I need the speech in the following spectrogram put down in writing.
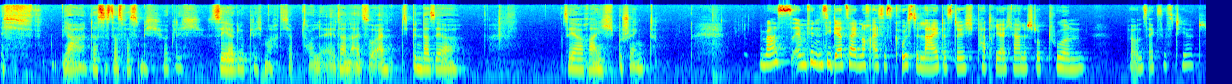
ich, ja, das ist das, was mich wirklich sehr glücklich macht. Ich habe tolle Eltern. Also ein, ich bin da sehr, sehr reich beschenkt. Was empfinden Sie derzeit noch als das größte Leid, das durch patriarchale Strukturen bei uns existiert?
